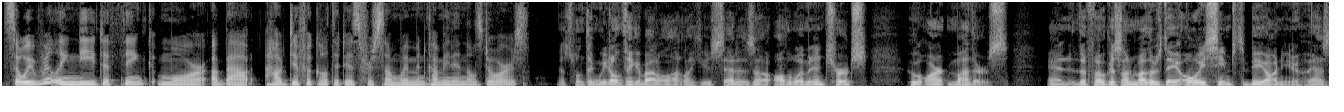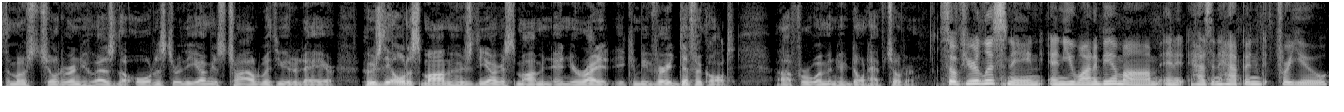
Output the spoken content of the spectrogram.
So we really need to think more about how difficult it is for some women coming in those doors. That's one thing we don't think about a lot, like you said, is uh, all the women in church who aren't mothers. And the focus on Mother's Day always seems to be on you know who has the most children, who has the oldest or the youngest child with you today, or who's the oldest mom, who's the youngest mom. And, and you're right, it, it can be very difficult uh, for women who don't have children. So if you're listening and you want to be a mom and it hasn't happened for you,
